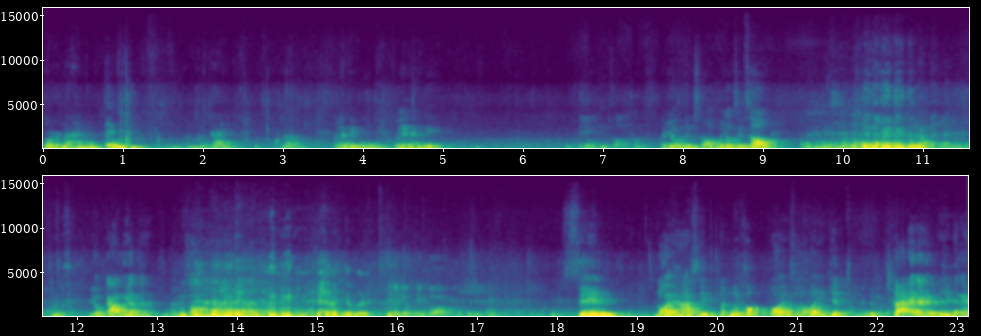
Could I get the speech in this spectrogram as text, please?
บูรณะให้มันเต็มเข้าใจก็ตอนนั้นพี่ปูไปเรียนไหนพี่ประโยคหนึ่งสองครับประโยคหนึ่งสองประโยคสิบสองประโยคเก้าเงียบนะสิบสองกำลังเงียบเลยศีล ร้อยห้าสิบมันไม่ครบร้อยสองร้อยยี่สิบเจ็ดร้านได้ไงเห็นได้ไง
